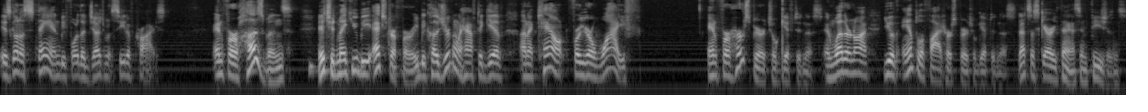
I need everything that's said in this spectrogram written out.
is going to stand before the judgment seat of Christ. And for husbands, It should make you be extra furry because you're going to have to give an account for your wife and for her spiritual giftedness and whether or not you have amplified her spiritual giftedness. That's a scary thing. That's in Ephesians.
